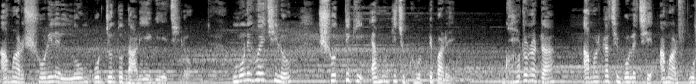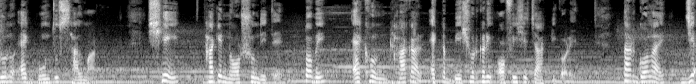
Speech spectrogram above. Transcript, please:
আমার শরীরের লোম পর্যন্ত দাঁড়িয়ে গিয়েছিল। মনে হয়েছিল সত্যি কি এমন কিছু ঘটতে পারে? ঘটনাটা আমার কাছে বলেছে আমার পুরনো এক বন্ধু সালমান। সে থাকে নরসন্দিতে তবে এখন ঢাকার একটা বেসরকারি অফিসে চাকরি করে। তার গলায় যে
